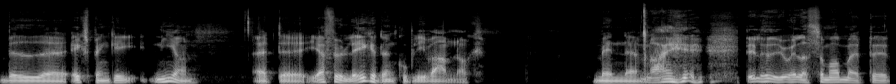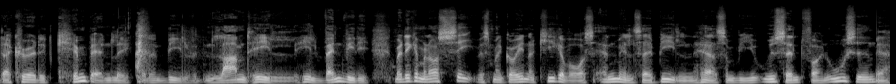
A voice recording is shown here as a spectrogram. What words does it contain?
ved uh, Xpeng G9'eren, at uh, jeg følte ikke, at den kunne blive varm nok. Men, uh, Nej, det lød jo ellers som om, at uh, der kørte et kæmpe anlæg på den bil, den larmede helt, helt vanvittigt. Men det kan man også se, hvis man går ind og kigger vores anmeldelse af bilen her, som vi udsendt for en uge siden. Ja.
